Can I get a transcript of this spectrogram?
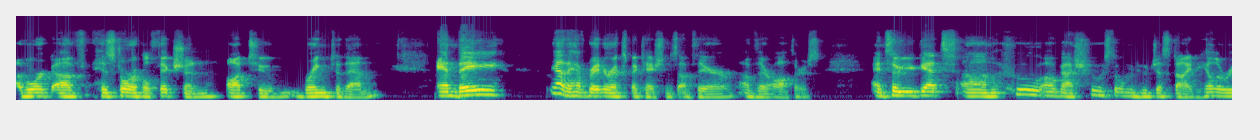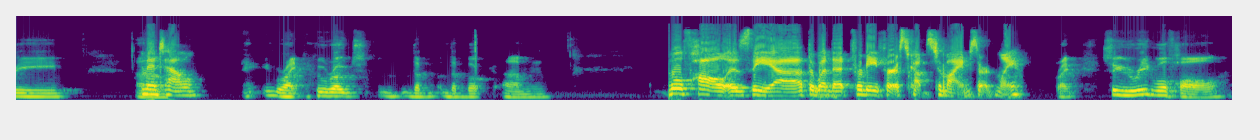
of work of historical fiction ought to bring to them, and they, yeah, they have greater expectations of their of their authors, and so you get um, who? Oh gosh, who was the woman who just died? Hilary um, Mantel, right? Who wrote the the book? Um, Wolf Hall is the uh, the one that for me first comes to mind, certainly. Right. So you read Wolf Hall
